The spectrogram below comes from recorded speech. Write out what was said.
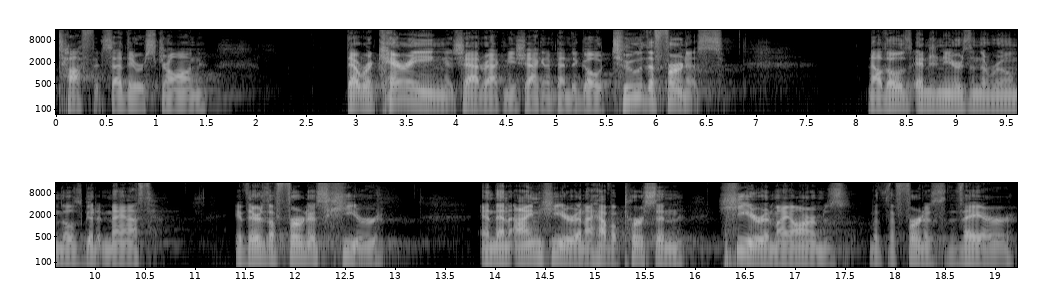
tough, it said they were strong that were carrying Shadrach, Meshach, and Abednego to the furnace. Now, those engineers in the room, those good at math, if there's a furnace here, and then I'm here and I have a person here in my arms with the furnace there,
